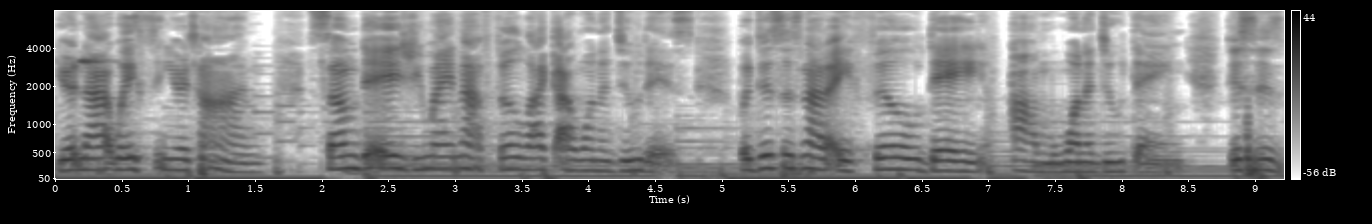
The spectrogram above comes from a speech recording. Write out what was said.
you're not wasting your time. Some days you may not feel like I want to do this, but this is not a feel day um want to do thing. This is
